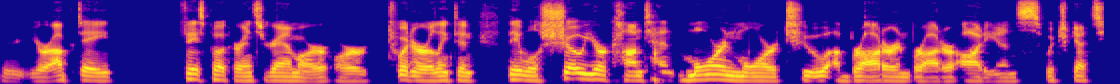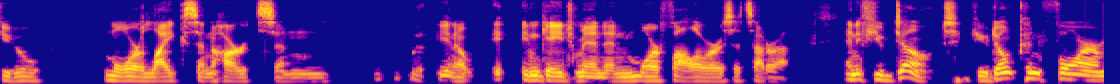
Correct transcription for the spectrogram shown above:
your, your update, Facebook or Instagram or, or Twitter or LinkedIn, they will show your content more and more to a broader and broader audience, which gets you more likes and hearts and you know engagement and more followers, etc. And if you don't, if you don't conform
